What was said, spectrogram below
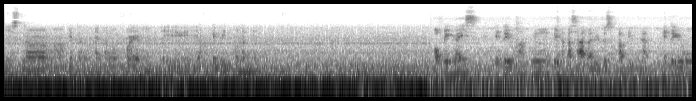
case na makakita ng kahit anong fire yan, i-activate mo lang yan. Okay guys, ito yung aking pinakasala dito sa kabina. Ito yung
